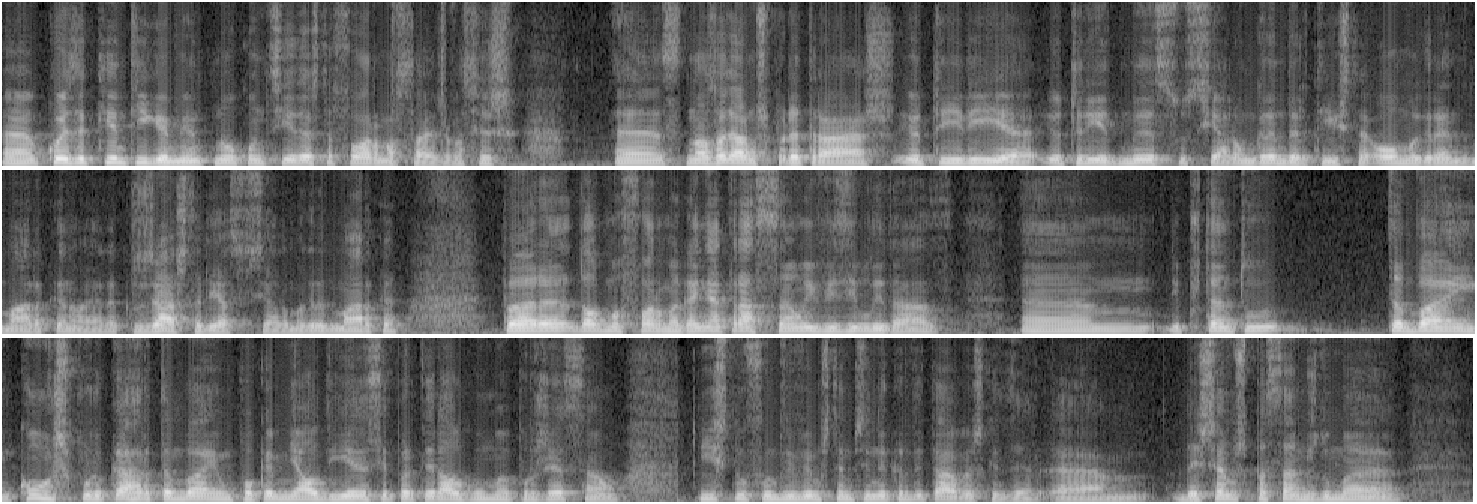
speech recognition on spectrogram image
Uh, coisa que antigamente não acontecia desta forma, ou seja, vocês, uh, se nós olharmos para trás, eu teria, eu teria de me associar a um grande artista ou uma grande marca, não era? Que já estaria associado a uma grande marca, para de alguma forma ganhar tração e visibilidade um, e, portanto, também conspurcar também um pouco a minha audiência para ter alguma projeção. Isto, no fundo, vivemos tempos inacreditáveis, quer dizer, deixamos, passamos de uma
